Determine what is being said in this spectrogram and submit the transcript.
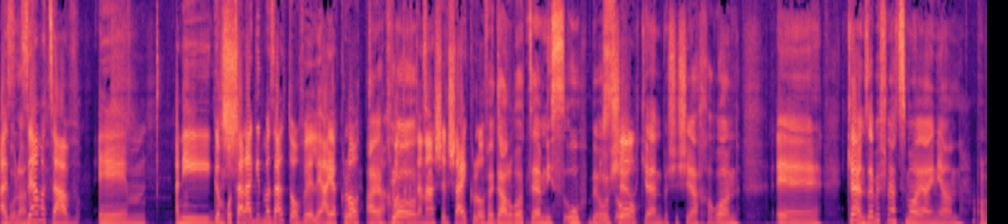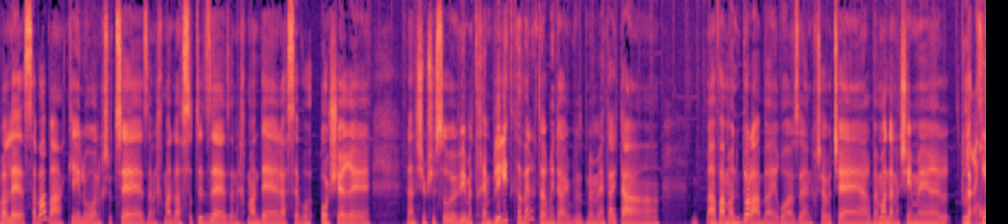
אז כולנו. זה המצב. Um, אני גם רוצה ש- להגיד מזל טוב אה, לאיה קלוט, איה האחות קלוט. הקטנה של שי קלוט. וגל רותם נישאו באושר. כן, בשישי האחרון. אה, כן, זה בפני עצמו היה העניין. אבל אה, סבבה, כאילו, אני חושבת שזה נחמד לעשות את זה, זה נחמד אה, להסב אושר אה, לאנשים שסובבים אתכם, בלי להתכוון יותר מדי, ובאמת הייתה אהבה מאוד גדולה באירוע הזה. אני חושבת שהרבה מאוד אנשים אה, לקחו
